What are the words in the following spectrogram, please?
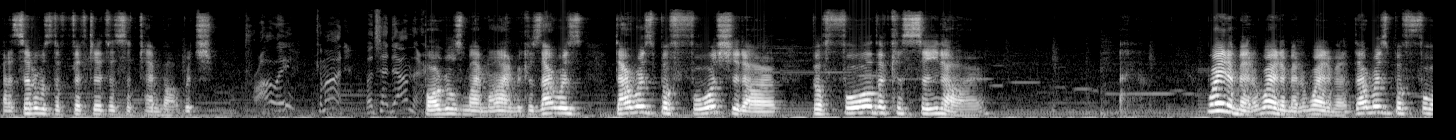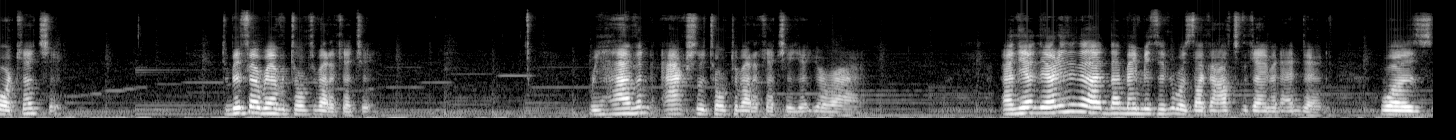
And it said it was the fifteenth of September, which Probably. Come on, let's head down there. boggles my mind because that was that was before Shido, before the casino. Wait a minute, wait a minute, wait a minute. That was before Ketchy. To be fair, we haven't talked about Akechi. We haven't actually talked about Akechi yet, you're right. And the, the only thing that, that made me think it was like after the game had ended was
